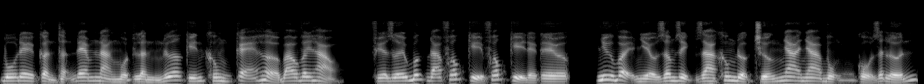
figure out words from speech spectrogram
bồ đề cẩn thận đem nàng một lần nữa kín không kẽ hở bao vây hảo, phía dưới bức đã phốc kỷ phốc kỷ để kêu, như vậy nhiều dâm dịch ra không được trướng nha nha bụng cổ rất lớn.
